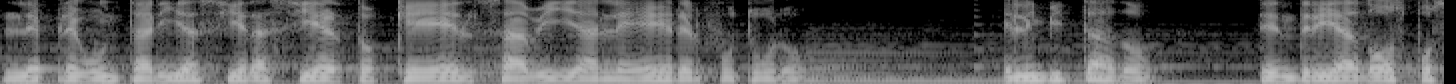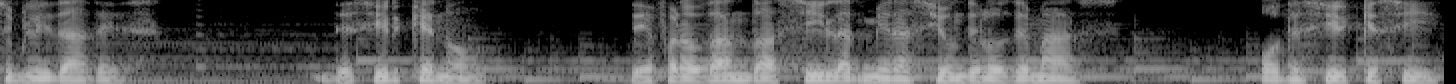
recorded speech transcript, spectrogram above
le preguntaría si era cierto que él sabía leer el futuro. El invitado tendría dos posibilidades. Decir que no, defraudando así la admiración de los demás, o decir que sí,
